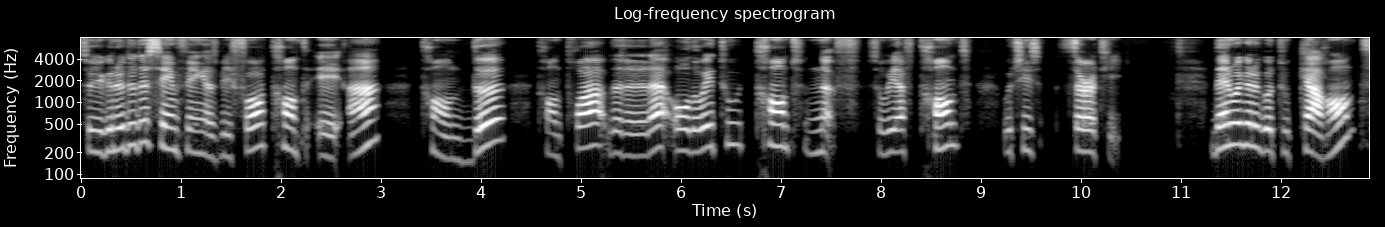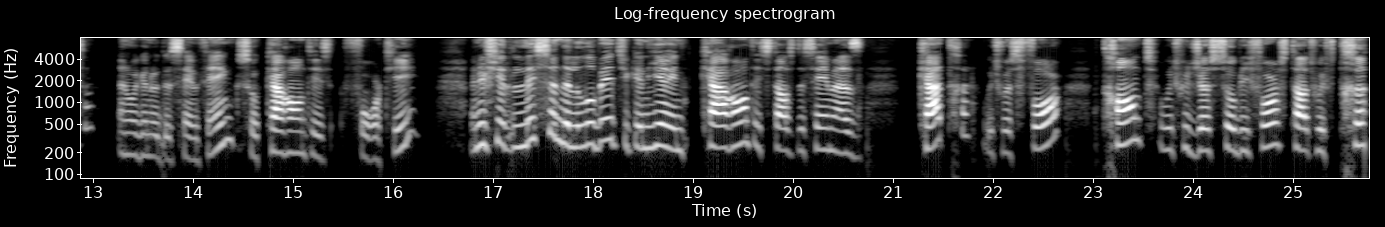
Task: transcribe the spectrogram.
So you're going to do the same thing as before, 31, 32, 33, da, da, da, da, all the way to 39. So we have 30, which is 30. Then we're going to go to 40, and we're going to do the same thing. So 40 is 40. And if you listen a little bit, you can hear in 40, it starts the same as 4, which was 4. 30, which we just saw before, starts with tr,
